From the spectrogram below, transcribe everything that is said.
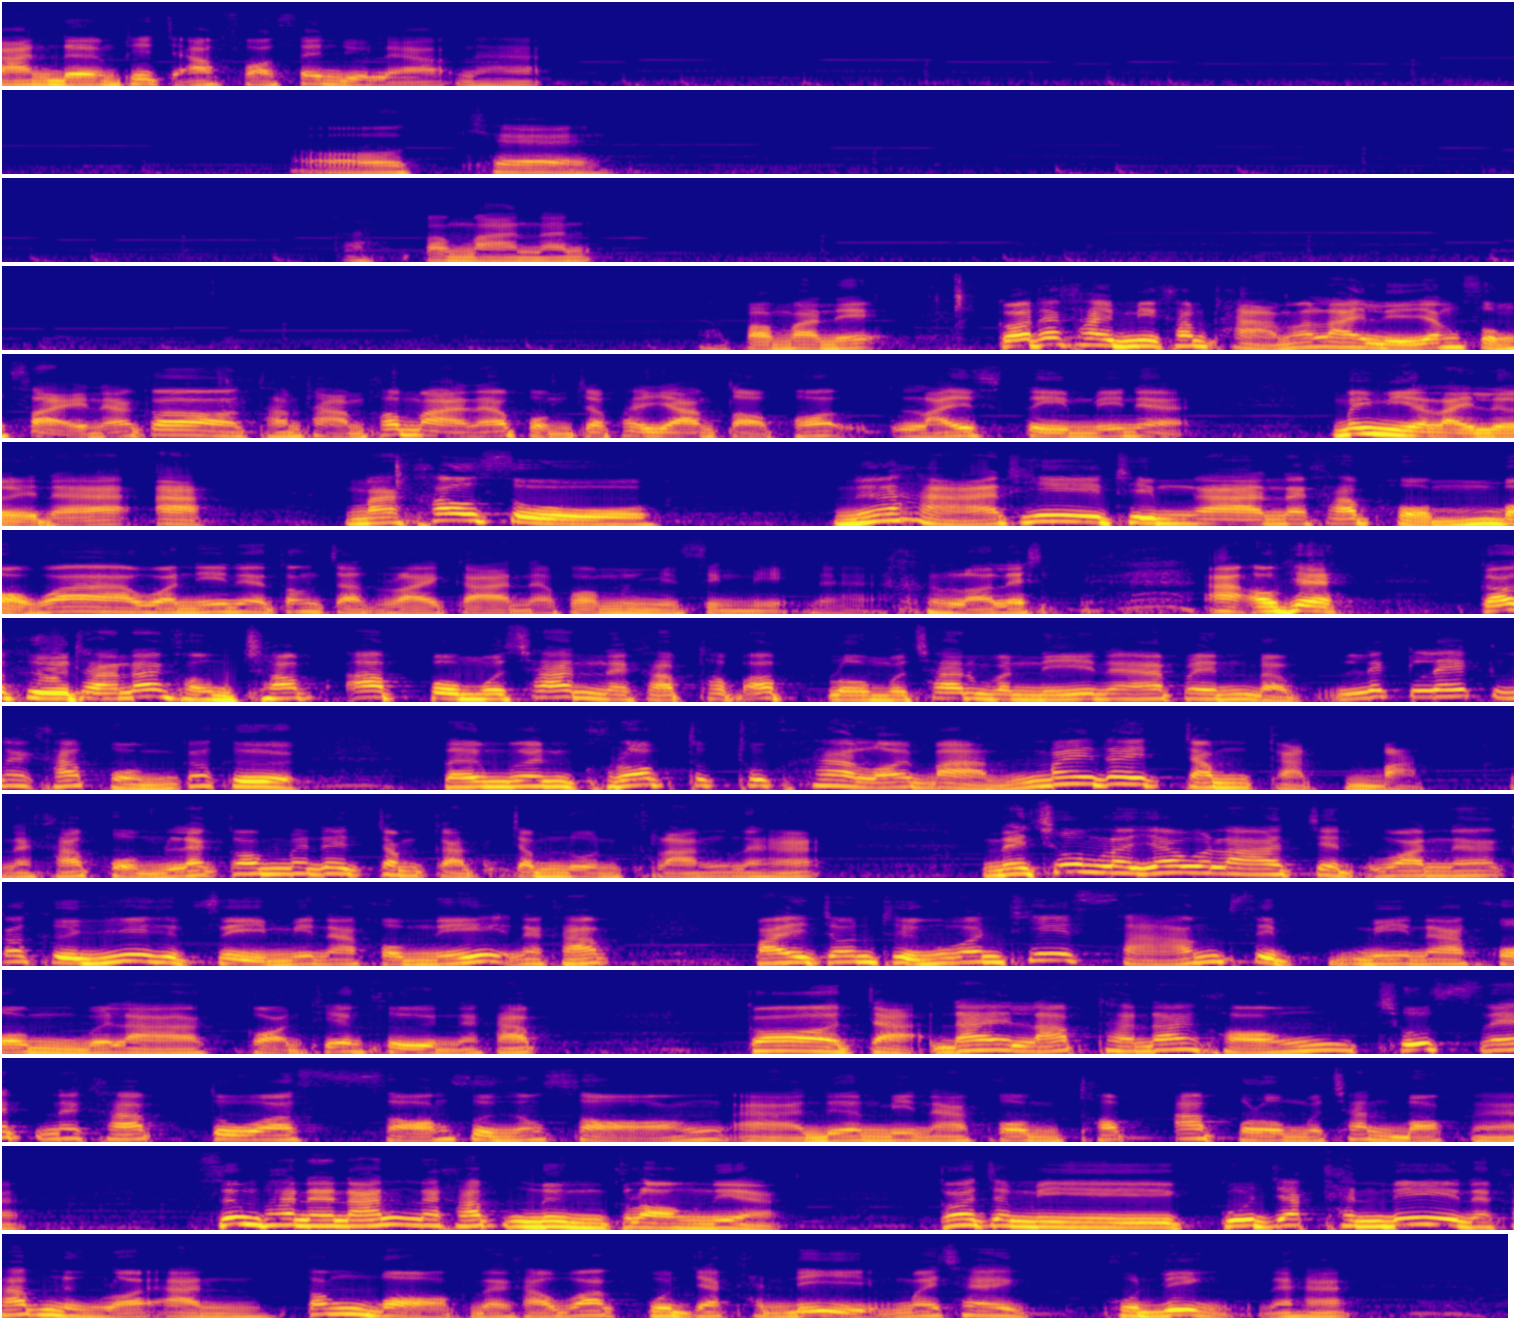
การเดิมที่จะอัพฟอร์เซนอยู่แล้วนะฮะ โอเคอประมาณนั้น ประมาณนี้ ก็ถ้าใครมีคำถามอะไรหรือยังสงสัยนะก็ถามถามเข้ามานะ ผมจะพยายามตอบเพราะไลฟ์สตรีมนี้เนี่ยไม่มีอะไรเลยนะอะมาเข้าสู่เนื้อหาที่ทีมงานนะครับ ผมบอกว่าวันนี้เนี่ยต้องจัดรายการนะเพราะมันมีสิ่งนี้นะฮะล้อเล่นอะโอเค ก็คือทางด้านของ Top Up Promotion นะครับ Top Up Promotion วันนี้นะฮะเป็นแบบเล็กๆนะครับผมก็คือเติมเงินครบทุก ๆ 500 บาทไม่ได้จำกัดบัตร นะครับผมและก็ไม่ได้จำกัดจำนวนครั้งนะฮะในช่วงระยะเวลา 7 วันนะก็คือ 24 มีนาคมนี้นะครับไปจนถึงวันที่ 30 มีนาคมเวลาก่อนเที่ยงคืนนะครับ ก็จะได้รับทางด้านของชุดเซตนะครับ ตัว 2022อ่าเดือนมีนาคม Top Up Promotion Box นะฮะซึ่งภายในนั้นนะครับ 1 กล่องเนี่ย ก็จะมี Good Yak Candy นะครับ 100 อันต้องบอกนะครับว่า Good Yak Candy ไม่ใช่พุดดิ้งนะฮะ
